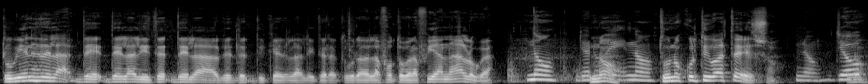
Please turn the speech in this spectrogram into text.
Tú vienes de la, de, de la, de la, de, la literatura, de la fotografía análoga. No, yo no. No, ¿Tú no cultivaste eso? No, yo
